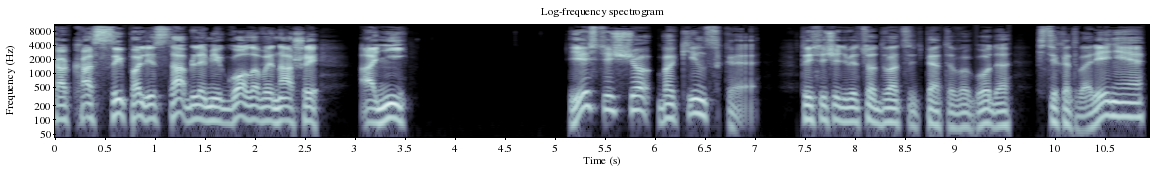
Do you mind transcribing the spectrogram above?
как осыпали саблями головы наши они. Есть еще Бакинское, 1925 года, стихотворение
